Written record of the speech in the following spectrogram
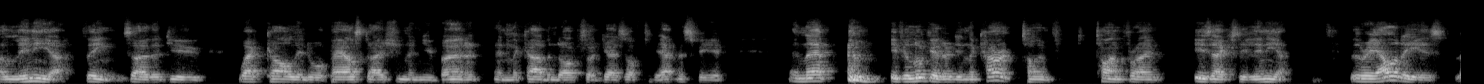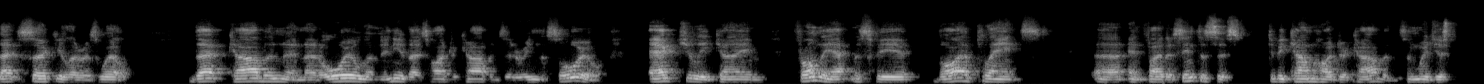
a linear thing, so that you whack coal into a power station and you burn it, and the carbon dioxide goes off to the atmosphere. And that, if you look at it in the current time time frame, is actually linear. The reality is that's circular as well. That carbon and that oil and any of those hydrocarbons that are in the soil actually came from the atmosphere via plants uh, and photosynthesis to become hydrocarbons, and we're just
